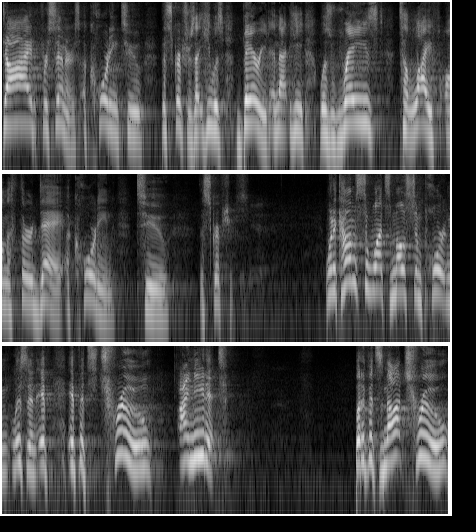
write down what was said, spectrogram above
died for sinners according to the scriptures, that he was buried and that he was raised to life on the third day according to the scriptures. When it comes to what's most important, listen, if, if it's true, I need it. But if it's not true,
